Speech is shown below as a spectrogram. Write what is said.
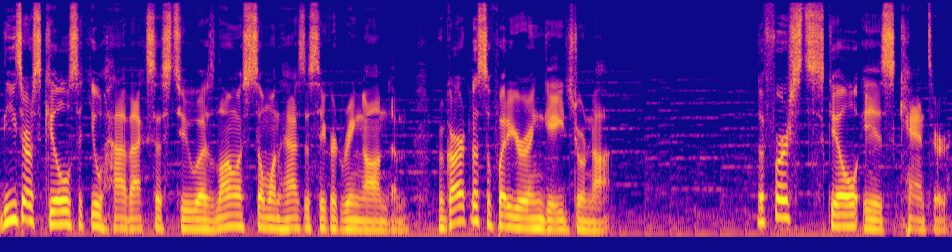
These are skills that you'll have access to as long as someone has the Sigurd ring on them, regardless of whether you're engaged or not. The first skill is Canter.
